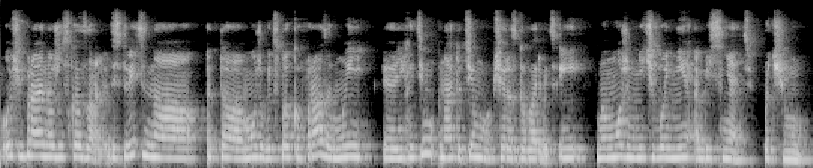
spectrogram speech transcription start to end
очень правильно уже сказали. Действительно, это может быть столько фразы. Мы э, не хотим на эту тему вообще разговаривать. И мы можем ничего не объяснять, почему.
